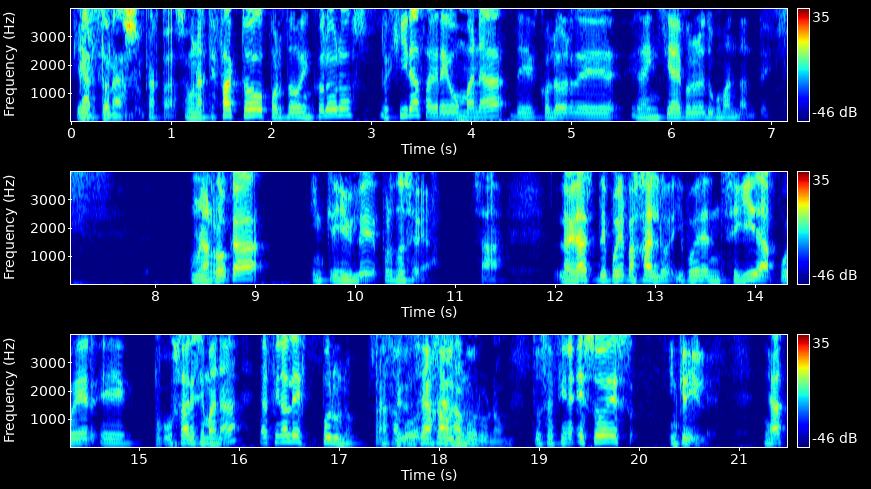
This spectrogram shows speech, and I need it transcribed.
que es- Cartonazo. cartonazo. Un artefacto por dos incoloros, lo giras, agrega un maná del color de la identidad de color de tu comandante. Una roca increíble por donde se vea. O sea, la gracia de poder bajarlo y poder enseguida poder eh, usar ese maná, al final es por uno. O sea, se, por- se baja baja por uno. por uno. Entonces, al final, eso es increíble. ¿Ya?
